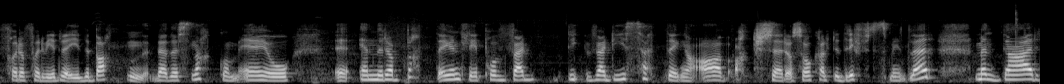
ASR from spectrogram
for å forvirre i debatten. Det det er snakk om, er jo uh, en rabatt egentlig på verdi, verdisettinga av aksjer og såkalte driftsmidler, men der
